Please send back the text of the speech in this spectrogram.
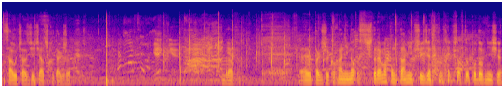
cały czas dzieciaczki, także brawo. E, Także kochani, no, z czterema punktami przyjdzie nam najprawdopodobniej się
